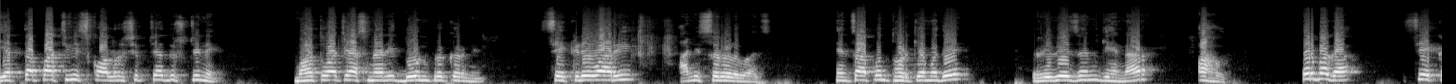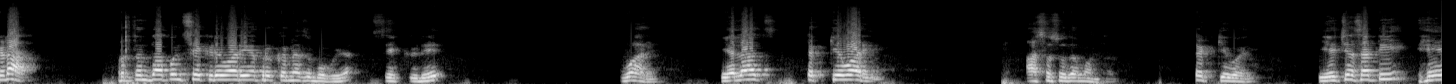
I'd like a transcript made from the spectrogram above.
इयत्ता पाचवी स्कॉलरशिपच्या दृष्टीने महत्वाची असणारी दोन प्रकरणे सेकडेवारी आणि सरळवाज. यांचा आपण थोडक्यामध्ये रिव्हिजन घेणार आहोत. तर बघा सेकडा प्रथमतः आपण सेकडेवारी या प्रकरणाचं बघूया. सेकडे वारी यालाच टक्केवारी असं सुद्धा म्हणतात. टक्केवारी. याच्यासाठी हे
